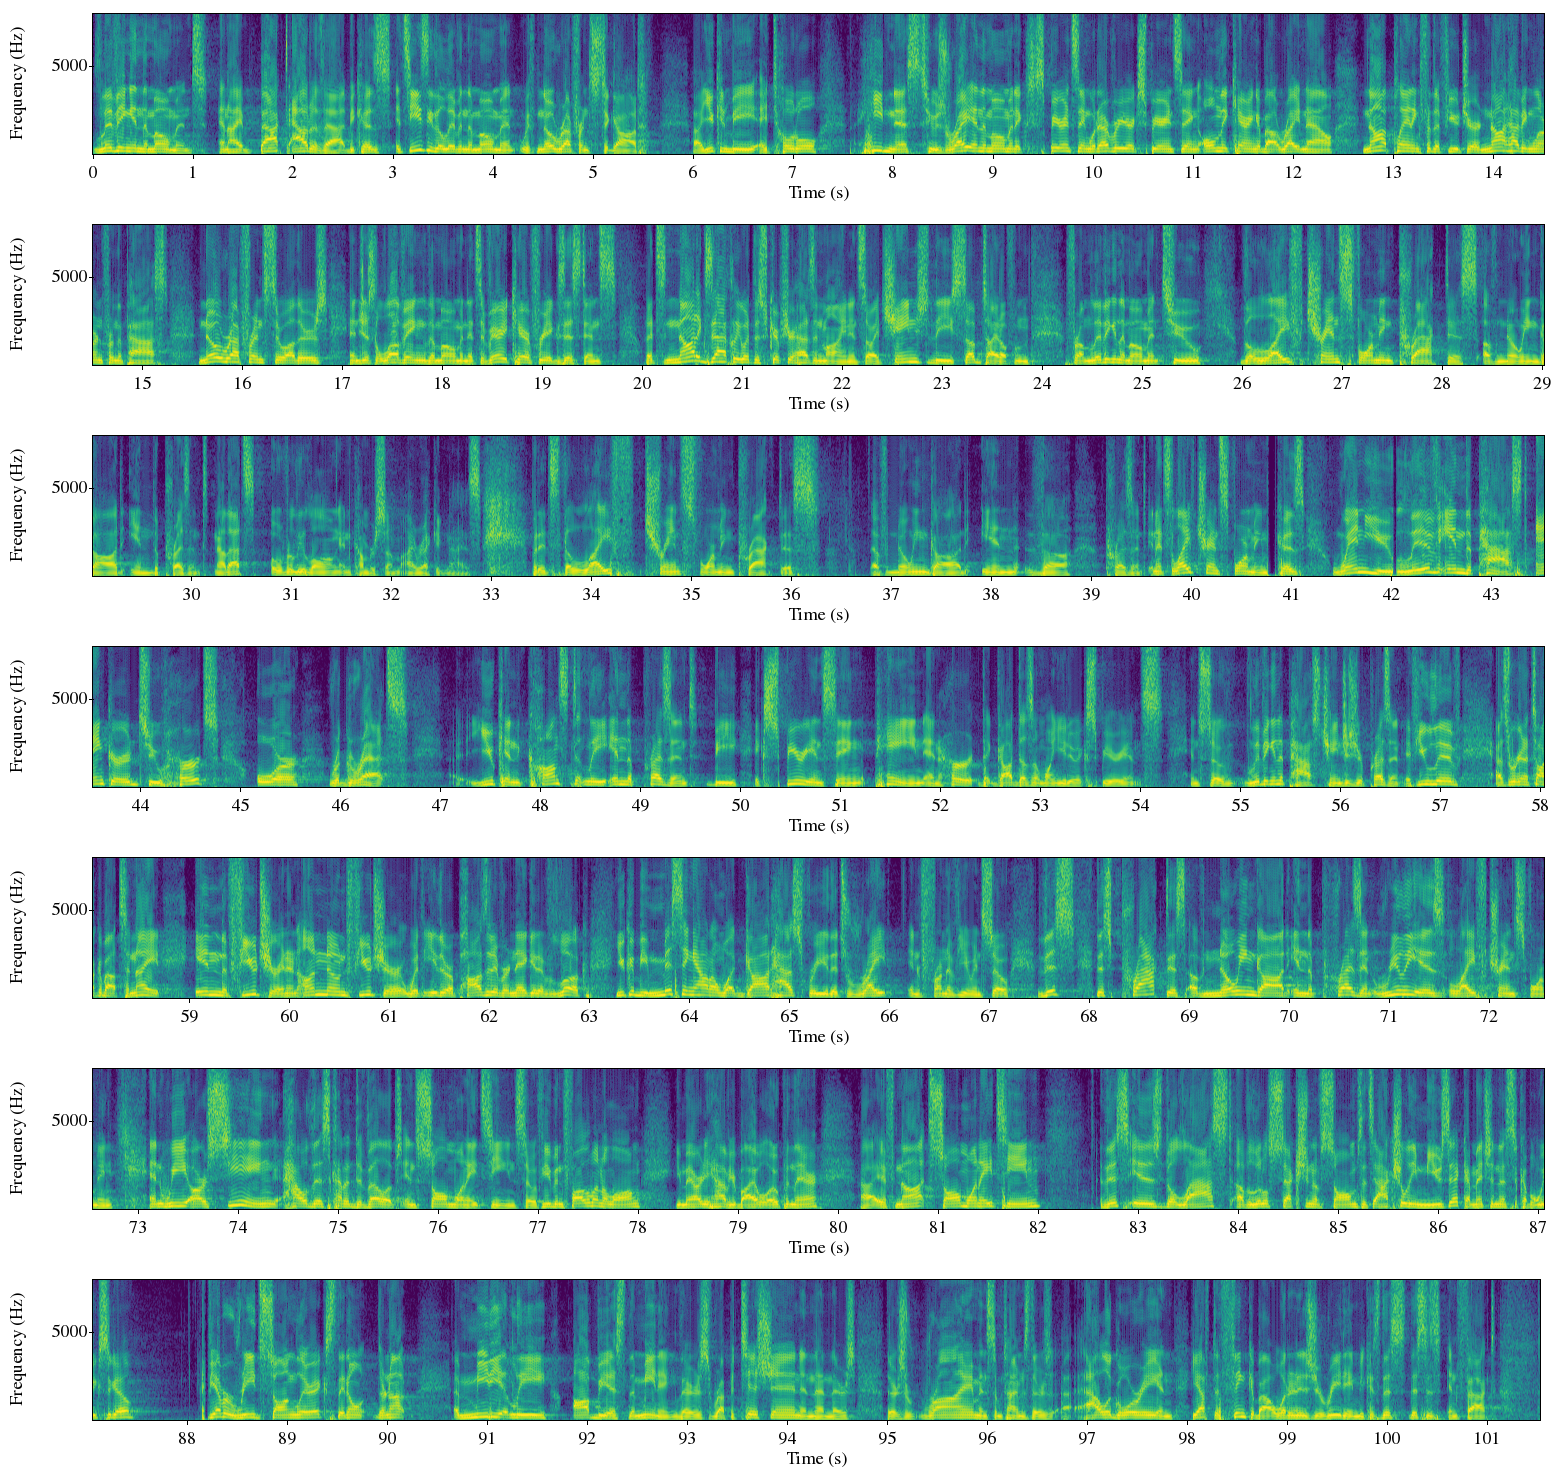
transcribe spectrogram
Living in the Moment. And I backed out of that because it's easy to live in the moment with no reference to God. Uh, you can be a total hedonist who's right in the moment experiencing whatever you're experiencing, only caring about right now, not planning for the future, not having learned from the past, no reference to others, and just loving the moment. It's a very carefree existence. That's not exactly what the scripture has in mind. And so I changed the subtitle from, from living in the moment to the life transforming practice of knowing God in the present. Now that's overly long and cumbersome, I recognize. But it's the life transforming practice of knowing God in the present. And it's life transforming because when you live in the past anchored to hurt or regrets, you can constantly in the present be experiencing pain and hurt that God doesn't want you to experience. And so living in the past changes your present. If you live, as we're going to talk about tonight, in the future, in an unknown future with either a positive or negative look, you could be missing out on what God has for you that's right in front of you. And so this, this practice of knowing God in the present really is life transforming. And we are seeing how this kind of develops in Psalm 118. So if you've been following along, you may already have your Bible open there. Uh, if not, Psalm 118 this is the last of a little section of Psalms. It's actually music. I mentioned this a couple weeks ago. If you ever read song lyrics, they don't, they're not immediately obvious the meaning. There's repetition, and then there's, there's rhyme, and sometimes there's allegory, and you have to think about what it is you're reading because this, this is, in fact,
